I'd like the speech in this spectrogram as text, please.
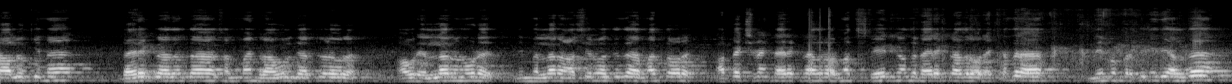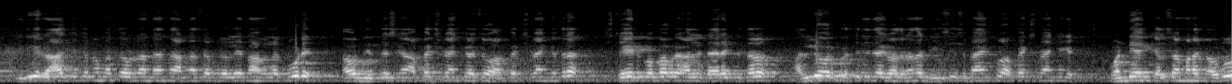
ತಾಲೂಕಿನ ಡೈರೆಕ್ಟರ್ ಆದಂಥ ಸನ್ಮಾನ್ ರಾಹುಲ್ ಜಾರಕಿಹೊಳಿ ಅವರ ಅವರೆಲ್ಲರೂ ನೋಡಿ ನಿಮ್ಮೆಲ್ಲರ ಆಶೀರ್ವಾದದಿಂದ ಮತ್ತು ಅವ್ರ ಬ್ಯಾಂಕ್ ಡೈರೆಕ್ಟರ್ ಆದ್ರು ಅವ್ರು ಮತ್ತು ಸ್ಟೇಟ್ಗೆ ಒಂದು ಡೈರೆಕ್ಟರ್ ಆದ್ರು ಅವ್ರು. ಯಾಕಂದ್ರೆ ನಿಮ್ಮ ಪ್ರತಿನಿಧಿ ಅಲ್ಲದೆ ಇಡೀ ರಾಜ್ಯಕ್ಕೂ ಮತ್ತು ಅವ್ರು ನನ್ನ ಅಣ್ಣ ಸಭೆಯಲ್ಲಿ ನಾವೆಲ್ಲ ಕೂಡಿ ಅವ್ರ ನಿರ್ದೇಶನ ಅಪೆಕ್ಸ್ ಬ್ಯಾಂಕ್ ಹೇಳ್ತೀವಿ ಅಪೆಕ್ಸ್ ಬ್ಯಾಂಕ್ ಅಂದ್ರೆ ಸ್ಟೇಟ್ಗೆ ಒಬ್ಬೊಬ್ರು ಅಲ್ಲಿ ಡೈರೆಕ್ಟ್ ಇರ್ತಾರೋ, ಅಲ್ಲಿ ಅವ್ರ ಪ್ರತಿನಿಧಿಯಾಗಿ ಹೋದ್ರೆ ಅಂದ್ರೆ D C C bank apex ಬ್ಯಾಂಕಿಗೆ ಕೊಂಡಿಯಾಗಿ ಕೆಲಸ ಮಾಡೋಕೆ ಅವರು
